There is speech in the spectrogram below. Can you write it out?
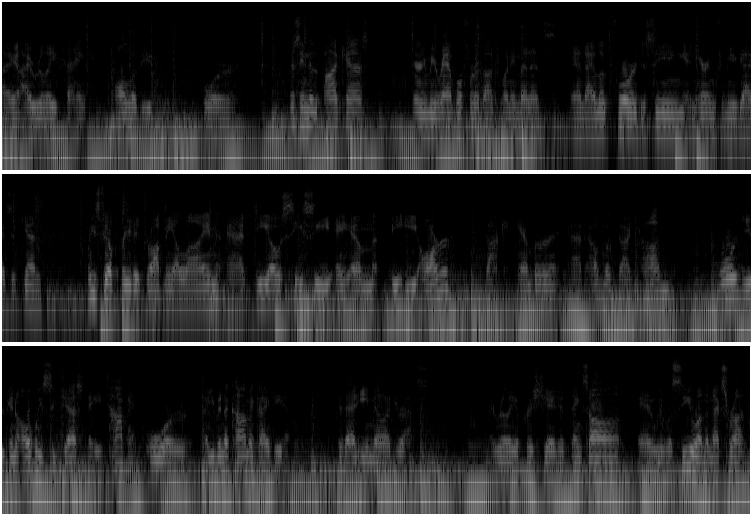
I, I really thank all of you for listening to the podcast, hearing me ramble for about 20 minutes, and I look forward to seeing and hearing from you guys again please feel free to drop me a line at d-o-c-c-a-m-b-e-r doccamber at outlook.com or you can always suggest a topic or even a comic idea to that email address. I really appreciate it. Thanks all and we will see you on the next run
